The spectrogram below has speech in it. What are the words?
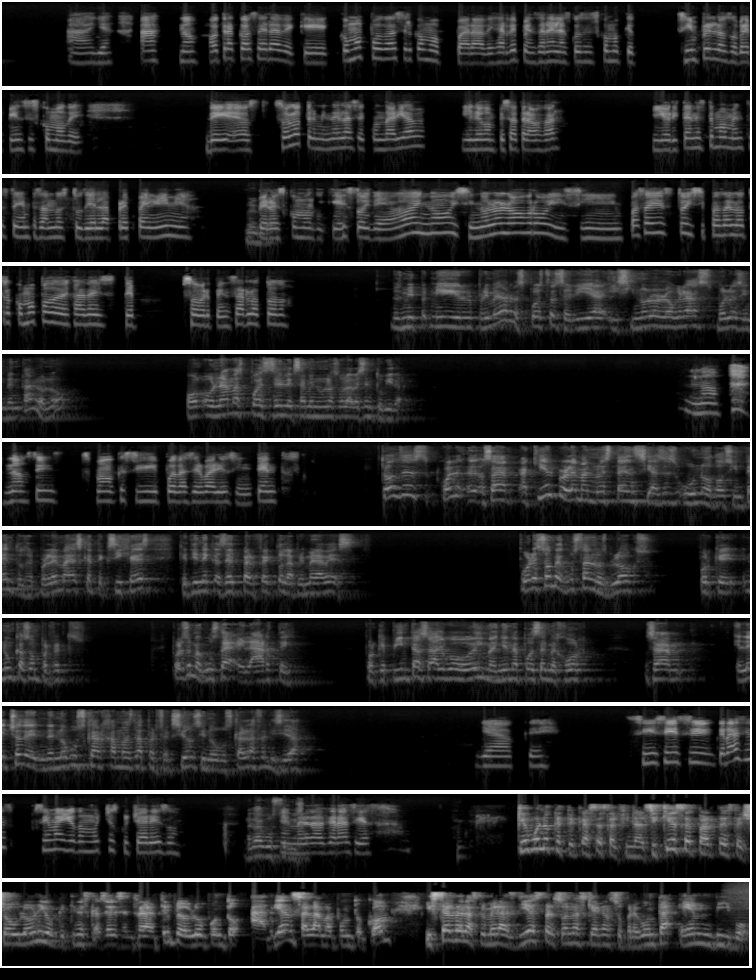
Ah, ya. Ah, no, otra cosa era de que, ¿cómo puedo hacer como para dejar de pensar en las cosas? Como que siempre lo sobrepienses como de, de, solo terminé la secundaria y luego empecé a trabajar. Y ahorita en este momento estoy empezando a estudiar la prepa en línea. Pero es como de que estoy de, ay, no, y si no lo logro, y si pasa esto, y si pasa el otro, ¿cómo puedo dejar de, de sobrepensarlo todo? Pues mi, primera respuesta sería, y si no lo logras, vuelves a intentarlo, ¿no? O, nada más puedes hacer el examen una sola vez en tu vida. No, no, sí, supongo que sí puedo hacer varios intentos. Entonces, ¿cuál, eh, o sea, aquí el problema no está en si haces uno o dos intentos, el problema es que te exiges que tiene que ser perfecto la primera vez. Por eso me gustan los blogs, porque nunca son perfectos. Por eso me gusta el arte, porque pintas algo hoy y mañana puede ser mejor. O sea, el hecho de, no buscar jamás la perfección, sino buscar la felicidad. Ya, ok. Sí, sí, sí, gracias. Sí me ayudó mucho escuchar eso. Me da gusto. En verdad, gracias. Qué bueno que te quedaste hasta el final. Si quieres ser parte de este show, lo único que tienes que hacer es entrar a www.adriansalama.com y ser de las primeras 10 personas que hagan su pregunta en vivo.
